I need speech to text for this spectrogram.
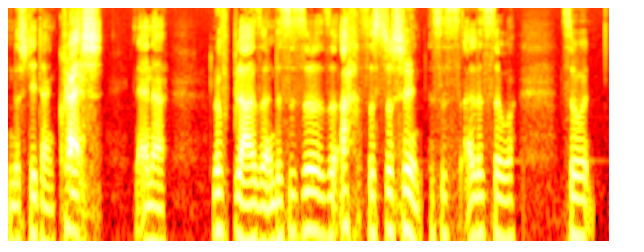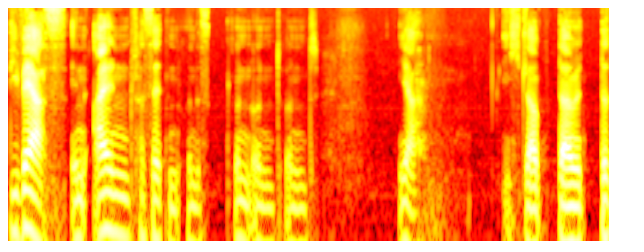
und das steht dann Crash in einer Luftblase und das ist so, so ach, das ist so schön. Es ist alles so, so divers in allen Facetten und es und, und, und ja, ich glaube, damit, da,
